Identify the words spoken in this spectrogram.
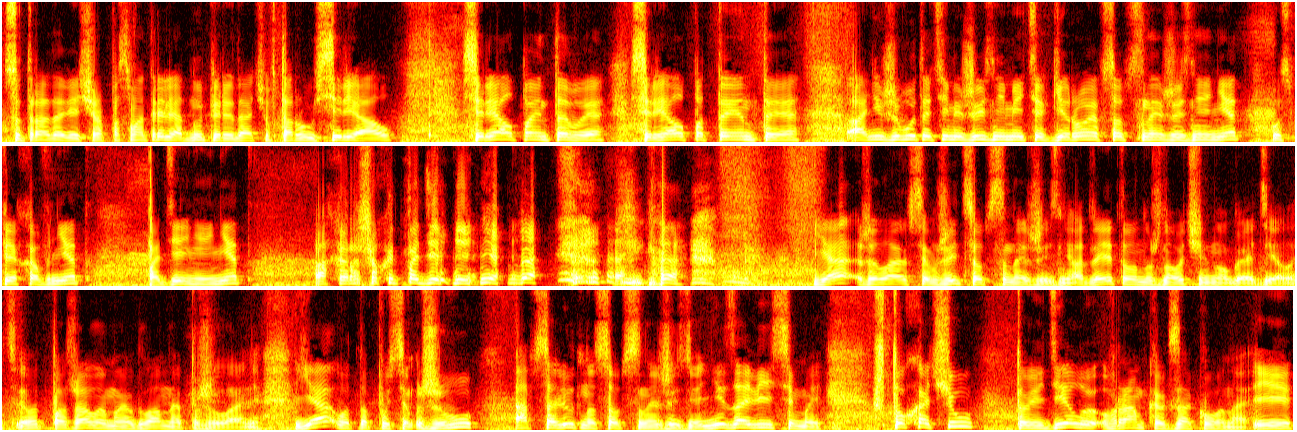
с утра до вечера. Посмотрели одну передачу, вторую, сериал. Сериал по НТВ, сериал по ТНТ. Они живут этими жизнями этих героев. Собственной жизни нет, успехов нет, падений нет. А хорошо, хоть падения нет, да? Я желаю всем жить собственной жизнью, а для этого нужно очень многое делать. И вот, пожалуй, мое главное пожелание. Я вот, допустим, живу абсолютно собственной жизнью, независимой. Что хочу, то и делаю в рамках закона. И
